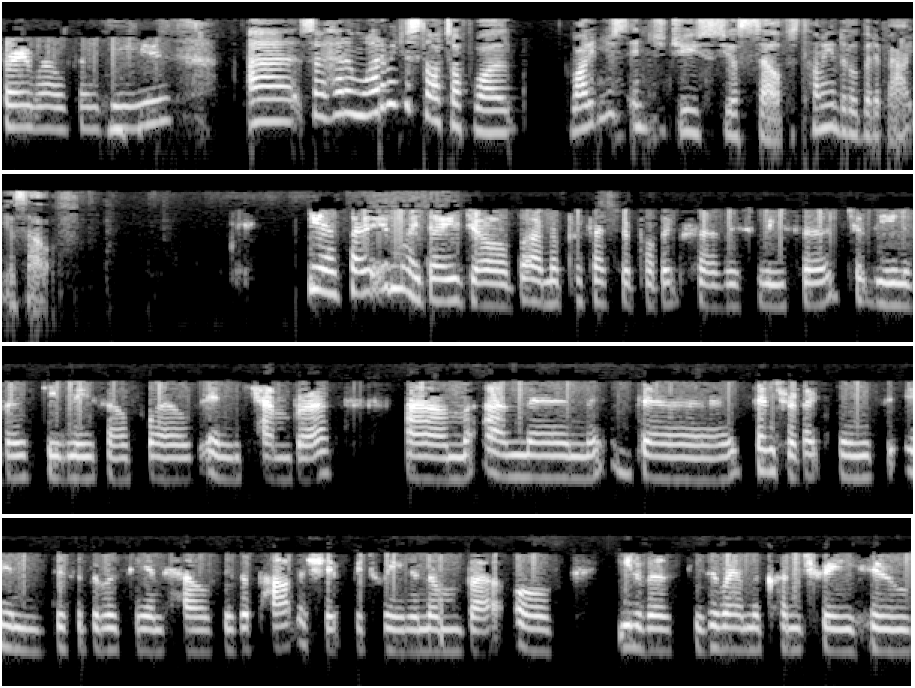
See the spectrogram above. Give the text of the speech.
Very well, thank you. Uh, so, Helen, why don't we just start off? While, why don't you just introduce yourself? Just tell me a little bit about yourself. Yeah, so in my day job, I'm a professor of public service research at the University of New South Wales in Canberra. Um, and then the Centre of Excellence in Disability and Health is a partnership between a number of universities around the country who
